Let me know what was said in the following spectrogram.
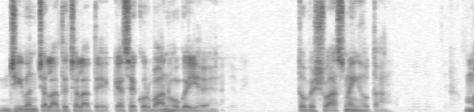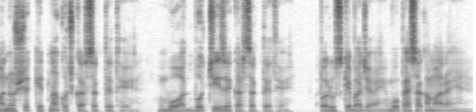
जीवन चलाते चलाते कैसे कुर्बान हो गई है तो विश्वास नहीं होता। मनुष्य कितना कुछ कर सकते थे, वो अद्भुत चीज़ें कर सकते थे, पर उसके बजाय वो पैसा कमा रहे हैं।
